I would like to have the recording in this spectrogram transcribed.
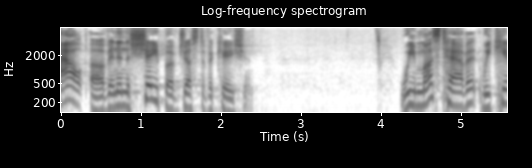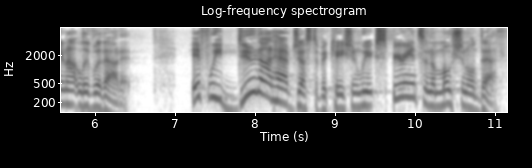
out of and in the shape of justification. We must have it, we cannot live without it. If we do not have justification, we experience an emotional death,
